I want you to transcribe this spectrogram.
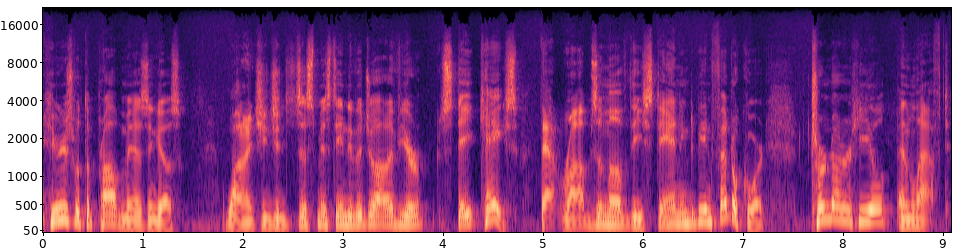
here's what the problem is, and goes, why don't you just dismiss the individual out of your state case? That robs him of the standing to be in federal court. Turned on her heel and left.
